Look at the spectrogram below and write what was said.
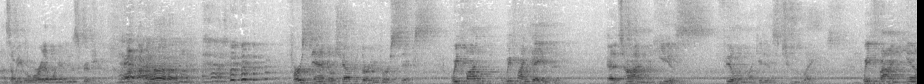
Uh, some of you are worried I won't get into the scripture. 1 Samuel chapter 30, verse 6. We find, we find David at a time when he is feeling like it is too late. We find him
